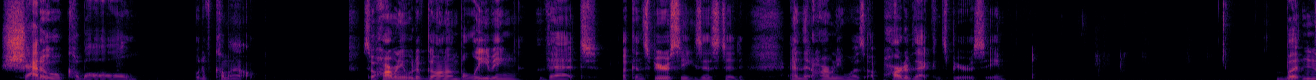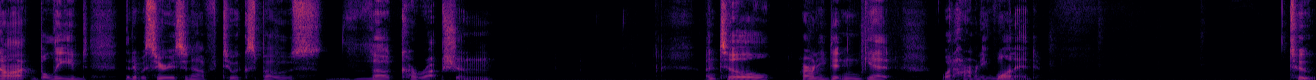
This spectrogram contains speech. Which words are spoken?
shadow cabal would have come out. So Harmony would have gone on believing that a conspiracy existed and that Harmony was a part of that conspiracy, but not believed that it was serious enough to expose the corruption until Harmony didn't get what Harmony wanted. Two,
